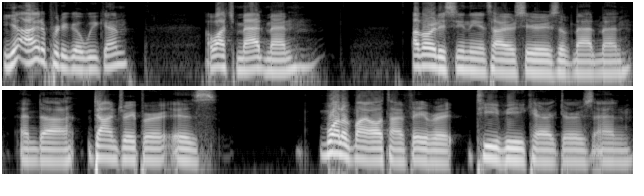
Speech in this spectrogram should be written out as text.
Yeah, I had a pretty good weekend. I watched Mad Men. I've already seen the entire series of Mad Men, and uh, Don Draper is one of my all-time favorite TV characters. And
